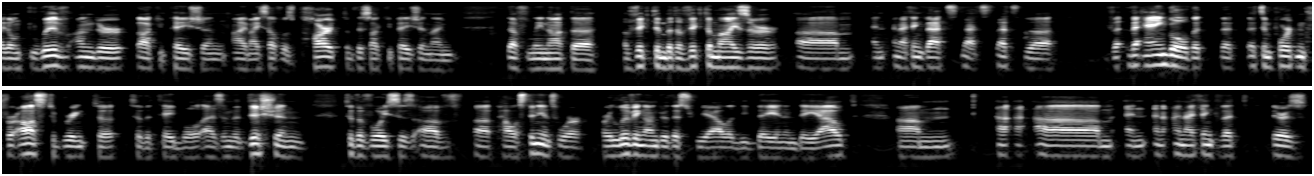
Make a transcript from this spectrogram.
I don't live under occupation. I myself was part of this occupation. I'm definitely not a, a victim, but a victimizer, um, and and I think that's that's that's the the, the angle that, that that's important for us to bring to, to the table as an addition to the voices of uh, Palestinians who are, are living under this reality day in and day out. Um, uh, uh um, and, and, and I think that there's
